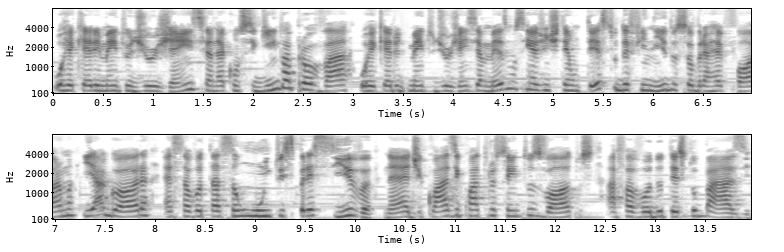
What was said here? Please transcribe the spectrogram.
o requerimento de urgência, né, conseguindo aprovar o requerimento de urgência mesmo sem a gente ter um texto definido sobre a reforma, e agora agora essa votação muito expressiva, né, de quase 400 votos a favor do texto base.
